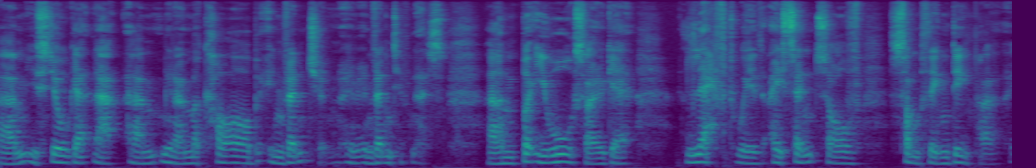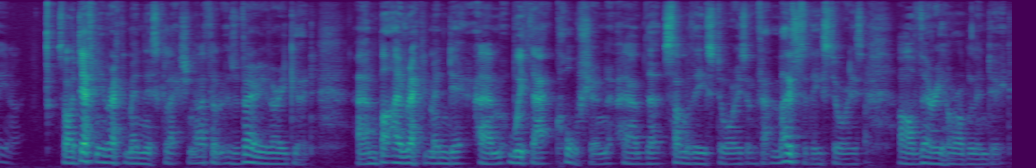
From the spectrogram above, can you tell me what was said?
Um, you still get that um, you know macabre invention, inventiveness, um, but you also get left with a sense of something deeper. You know, so I definitely recommend this collection. I thought it was very very good. Um, but I recommend it um, with that caution um, that some of these stories, in fact, most of these stories, are very horrible indeed.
